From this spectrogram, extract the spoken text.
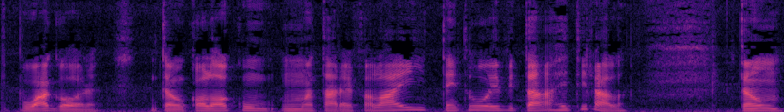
tipo agora. Então eu coloco uma tarefa lá e tento evitar retirá-la. Então,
